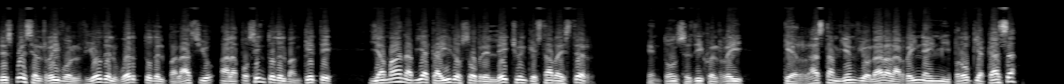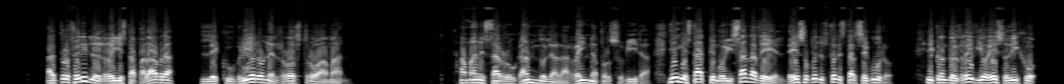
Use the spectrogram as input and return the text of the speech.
Después el rey volvió del huerto del palacio al aposento del banquete, y Amán había caído sobre el lecho en que estaba Esther. Entonces dijo el rey, ¿Querrás también violar a la reina en mi propia casa? Al proferir el rey esta palabra, le cubrieron el rostro a Amán. Amán está rogándole a la reina por su vida, y ella está atemorizada de él, de eso puede usted estar seguro. Y cuando el rey vio eso, dijo,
